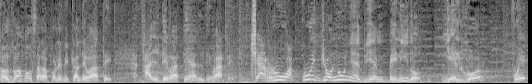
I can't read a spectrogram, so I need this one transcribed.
nos vamos a la polémica, al debate. Al debate, al debate. Charrúa Cuello Núñez, bienvenido. Y el gol fue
